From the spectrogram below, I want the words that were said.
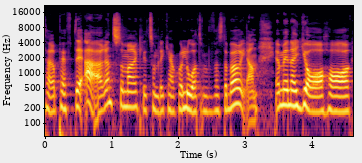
terapeut, det är inte så märkligt som det kanske låter från första början. Jag menar jag har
